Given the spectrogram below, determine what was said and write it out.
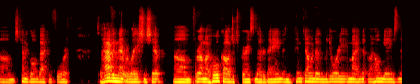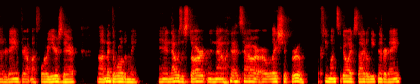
um, just kind of going back and forth. So having that relationship um, throughout my whole college experience in Notre Dame and him coming to the majority of my, my home games in Notre Dame throughout my four years there uh, meant the world to me. And that was a start. And now that's how our, our, relationship grew. A few months ago, I decided to leave Notre Dame.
